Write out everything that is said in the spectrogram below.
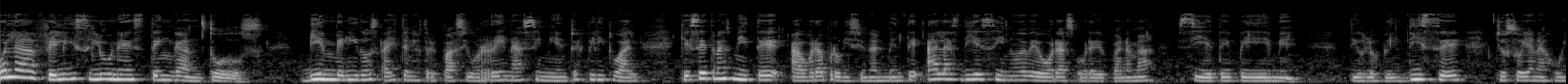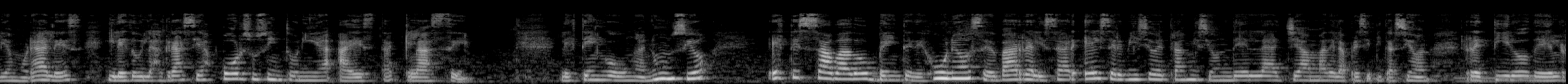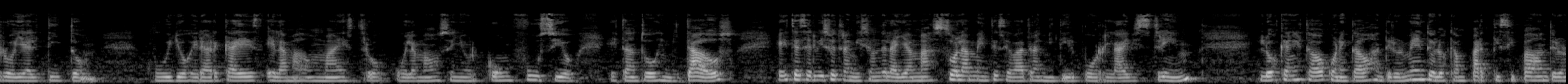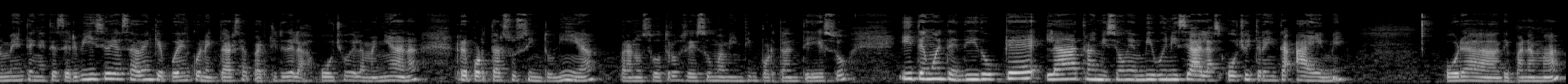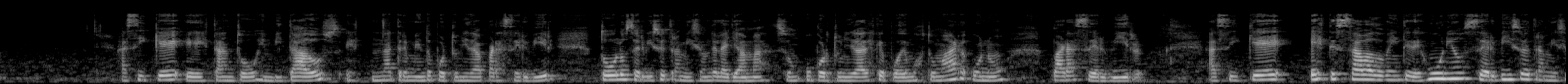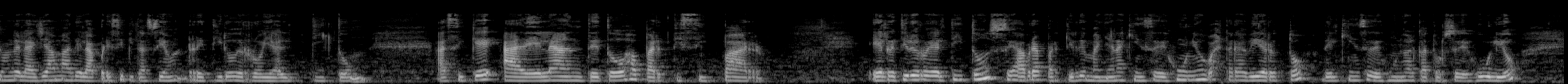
Hola, feliz lunes tengan todos. Bienvenidos a este nuestro espacio Renacimiento Espiritual que se transmite ahora provisionalmente a las 19 horas hora de Panamá, 7 pm. Dios los bendice. Yo soy Ana Julia Morales y les doy las gracias por su sintonía a esta clase. Les tengo un anuncio este sábado 20 de junio se va a realizar el servicio de transmisión de la llama de la precipitación, retiro del Royal Teton, cuyo jerarca es el amado maestro o el amado señor Confucio. Están todos invitados. Este servicio de transmisión de la llama solamente se va a transmitir por live stream. Los que han estado conectados anteriormente o los que han participado anteriormente en este servicio ya saben que pueden conectarse a partir de las 8 de la mañana, reportar su sintonía. Para nosotros es sumamente importante eso. Y tengo entendido que la transmisión en vivo inicia a las 8 y 30 am, hora de Panamá. Así que eh, están todos invitados. Es una tremenda oportunidad para servir. Todos los servicios de transmisión de la llama son oportunidades que podemos tomar o no para servir. Así que este sábado 20 de junio, servicio de transmisión de la llama de la precipitación, retiro de Royal Teton. Así que adelante, todos a participar. El retiro de Royal Teton se abre a partir de mañana 15 de junio, va a estar abierto del 15 de junio al 14 de julio.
